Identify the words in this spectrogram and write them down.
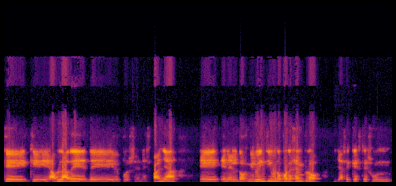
que, habla de, de, pues en España, eh, en el 2021, por ejemplo, ya sé que este es un,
